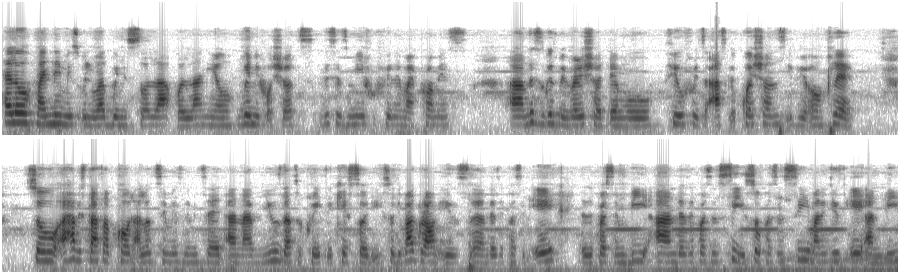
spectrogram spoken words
Hello, my name is Oluwagbemisola Olanio, Gbemi for short. This is me fulfilling my promise. Um, this is going to be a very short demo. Feel free to ask your questions if you're unclear. So I have a startup called Alert Simmons Limited and I've used that to create a case study. So the background is um, there's a person A, there's a person B and there's a person C. So person C manages A and B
